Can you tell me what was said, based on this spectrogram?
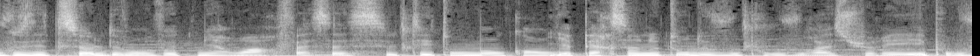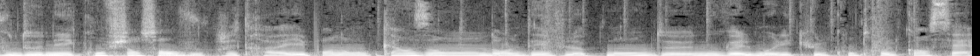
Vous êtes seul devant votre miroir face à ce téton manquant, il n'y a personne autour de vous pour vous rassurer et pour vous donner confiance en vous. J'ai travaillé pendant 15 ans dans le développement de nouvelles molécules contre le cancer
